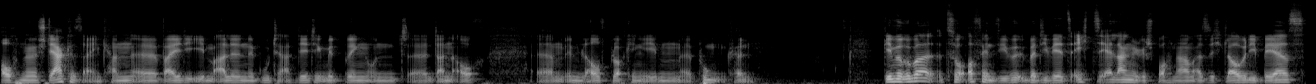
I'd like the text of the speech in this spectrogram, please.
auch eine Stärke sein kann, äh, weil die eben alle eine gute Athletik mitbringen und äh, dann auch ähm, im Laufblocking eben äh, punkten können. Gehen wir rüber zur Offensive, über die wir jetzt echt sehr lange gesprochen haben. Also ich glaube, die Bears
